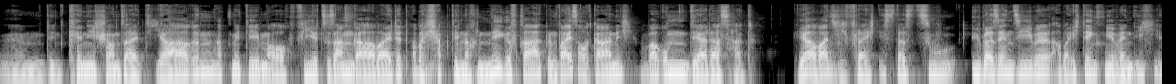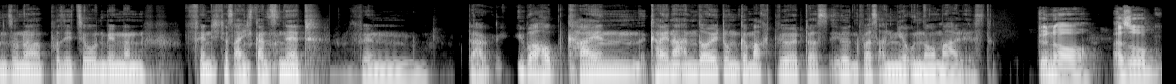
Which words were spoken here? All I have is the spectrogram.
Ähm, den kenne ich schon seit Jahren, habe mit dem auch viel zusammengearbeitet, aber ich habe den noch nie gefragt und weiß auch gar nicht, warum der das hat. Ja, weiß ich nicht, vielleicht ist das zu übersensibel, aber ich denke mir, wenn ich in so einer Position bin, dann fände ich das eigentlich ganz nett, wenn da überhaupt kein, keine Andeutung gemacht wird, dass irgendwas an mir unnormal ist. Genau. Also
